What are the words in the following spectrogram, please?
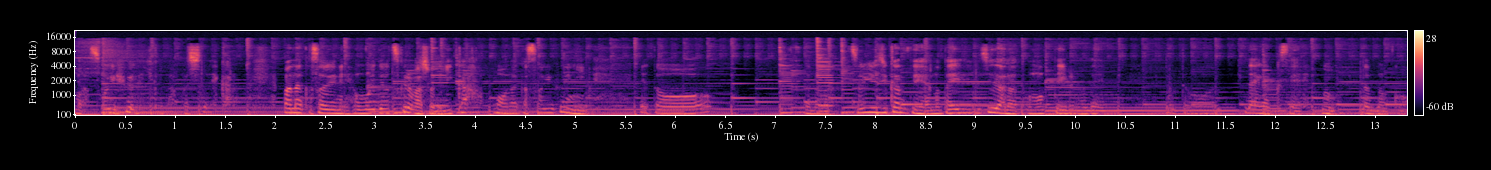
まあ、そういうふうな言い方はしないからまあなんかそういうね、思い出を作る場所でいいか。もうなんかそういうふうに、えっと、あのそういう時間ってあの大事だなと思っているので、えっと、大学生にどんどんこ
